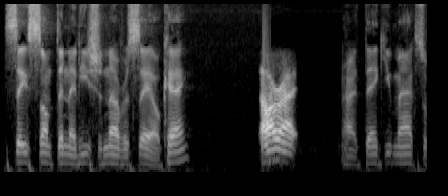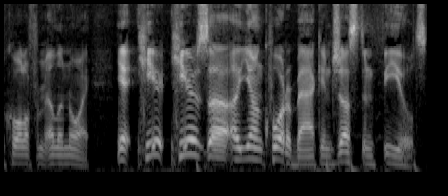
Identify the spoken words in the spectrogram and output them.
say something that he should never say. Okay. All right. All right. Thank you, Max, for calling from Illinois. Yeah. Here here's a, a young quarterback in Justin Fields.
